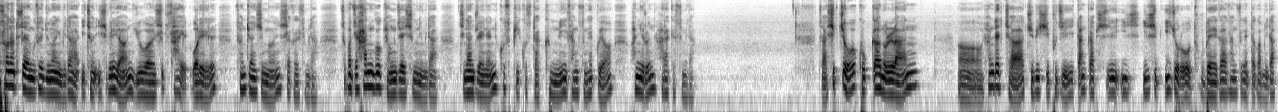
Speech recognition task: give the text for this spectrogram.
선한투자연구소의 뉴망입니다. 2021년 6월 14일 월요일 선투현신문 시작하겠습니다. 첫 번째 한국경제신문입니다. 지난주에는 코스피 코스닥 금리 상승했고요. 환율은 하락했습니다. 자, 10조 고가 논란 어, 현대차 GBC 부지 땅값이 22조로 두 배가 상승했다고 합니다.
